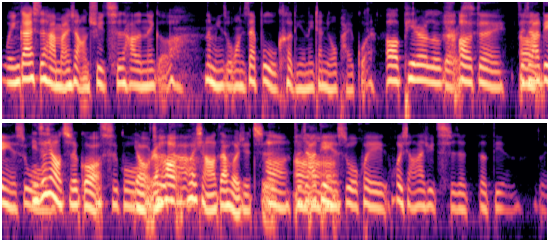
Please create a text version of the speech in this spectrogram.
我应该是还蛮想去吃他的那个。那名字我忘记，在布鲁克林的那家牛排馆哦，Peter Luger 哦，对，这家店也是我。你之前有吃过？吃过，有，然后会想要再回去吃。嗯，这家店也是我会会想再去吃的的店。对，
